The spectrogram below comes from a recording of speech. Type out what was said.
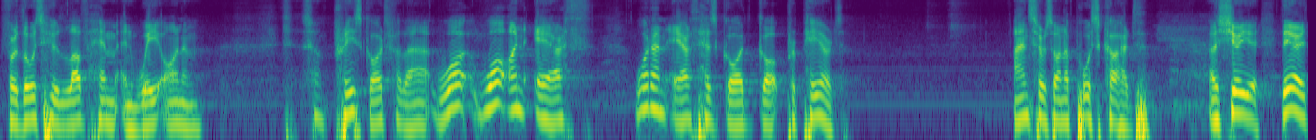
for those who love Him and wait on Him. So praise God for that. What, what on earth, what on earth has God got prepared? Answers on a postcard. I'll show you. There,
